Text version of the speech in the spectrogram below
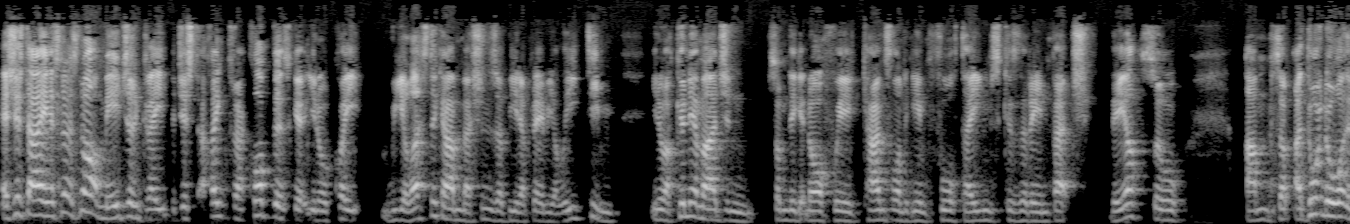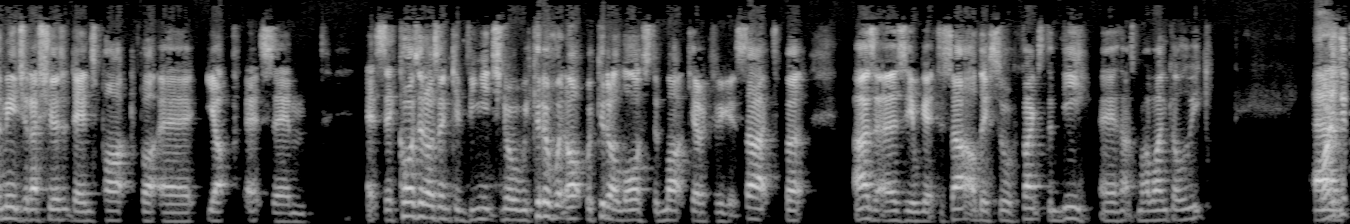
it's just I, it's not, it's not a major gripe, but just I think for a club that's got you know quite realistic ambitions of being a Premier League team, you know, I couldn't imagine somebody getting off with cancelling a game four times because of the rain pitch there. So, um, so I don't know what the major issue is at Dens Park, but uh, yep, it's um, it's uh, causing us inconvenience. You know, we could have went up, we could have lost, and Mark Kerr could get sacked, but as it is, he'll get to Saturday. So thanks to me, uh, that's my wank of the week. why did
